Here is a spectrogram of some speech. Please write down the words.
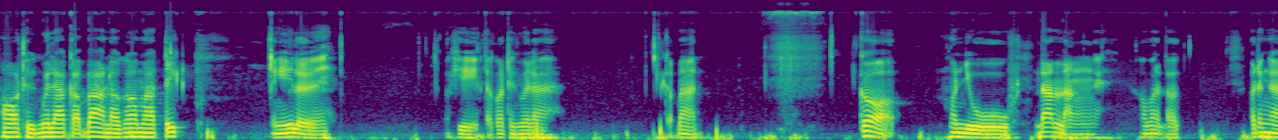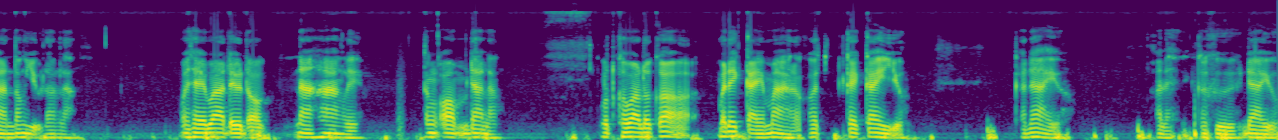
พอถึงเวลากลับบ้านเราก็มาติ๊ก อย่างนี้เลย โอเค แล้วก็ถึงเวลากลับบ้าน ก็มันอยู่ด้านหลังไง ราะว่าเราพนักงานต้องอยู่ด้านหลัง ไม่ใช่ว่าเดินออกหน้าห้างเลย ต้องอ้อมไปด้านหลังรถเขาว่ารถก็ไม่ได้ไกลมากแล้วก็ใกล้ๆอยู่ ก็ได้อยู่อะไรก็คือได้อยู่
